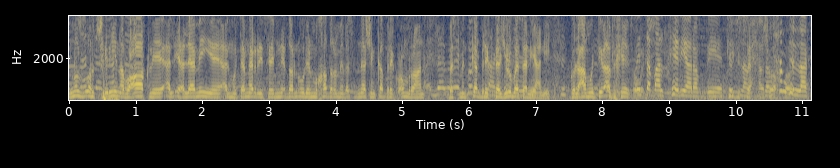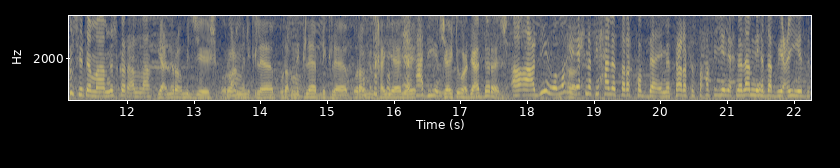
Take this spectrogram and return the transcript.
نزقط شيرين أبو عاقلة الإعلامية المتمرسة بنقدر نقول المخضرمة بس بدناش نكبرك عمرا بس بنكبرك تجربة يعني. كل عام وأنت بألف خير وأنت بألف خير يا ربي. كيف الصحة؟ شو الحمد لله كل شيء تمام. نشكر الله. يعني رغم الجيش ورغم الكلاب ورغم كلاب الكلاب ورغم الخيالة جاي تقعدي على الدرج. آه قاعدين والله. آه. إحنا في حالة ترقب دائمة. بتعرف الصحفيين إحنا لا بنهدى بعيد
